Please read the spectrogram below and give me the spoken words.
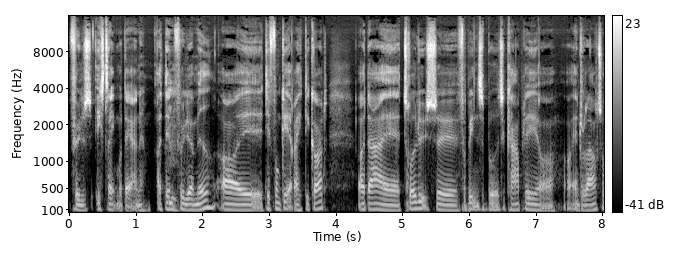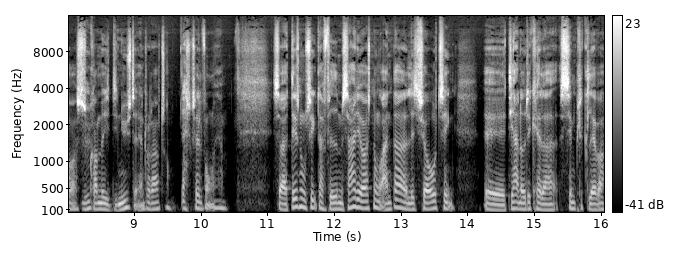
føles ekstremt moderne. Og den mm. følger med, og øh, det fungerer rigtig godt. Og der er trådløs øh, forbindelse både til CarPlay og, og Android Auto også, mm. kommet i de nyeste Android Auto-telefoner her. Så det er sådan nogle ting, der er fede. Men så har de også nogle andre lidt sjove ting. Øh, de har noget, de kalder Simple Clever,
